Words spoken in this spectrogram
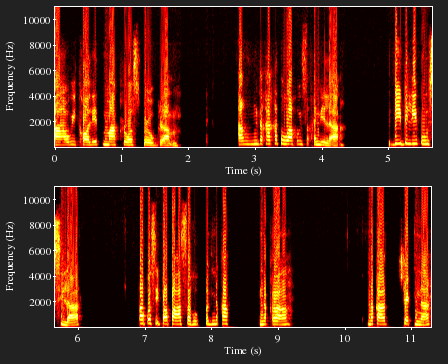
Uh, we call it Macros Program. Ang nakakatuwa ko sa kanila, bibili ho sila, tapos ipapasa ho, pag naka, naka, naka-check na,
